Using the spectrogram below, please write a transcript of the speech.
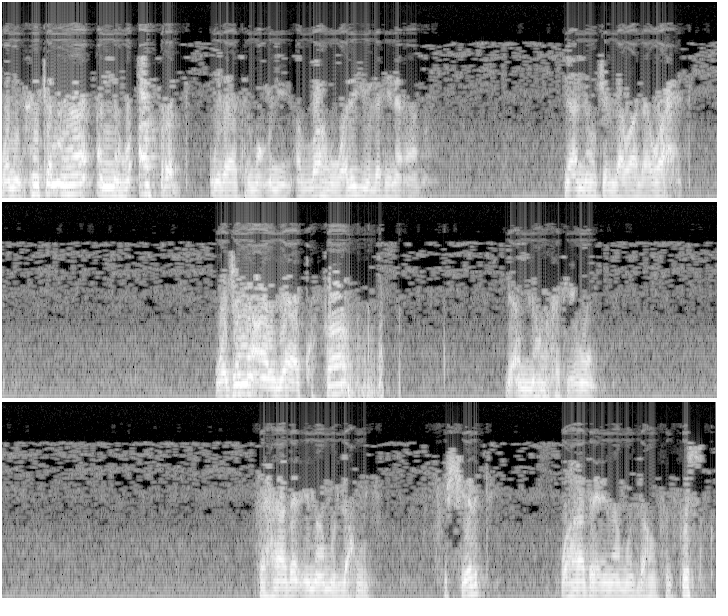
ومن حكمها أنه أفرد ولاية المؤمنين الله ولي الذين آمنوا لأنه جل وعلا واحد. وجمع أولياء الكفار لأنهم كثيرون. فهذا إمام لهم في الشرك وهذا إمام لهم في الفسق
